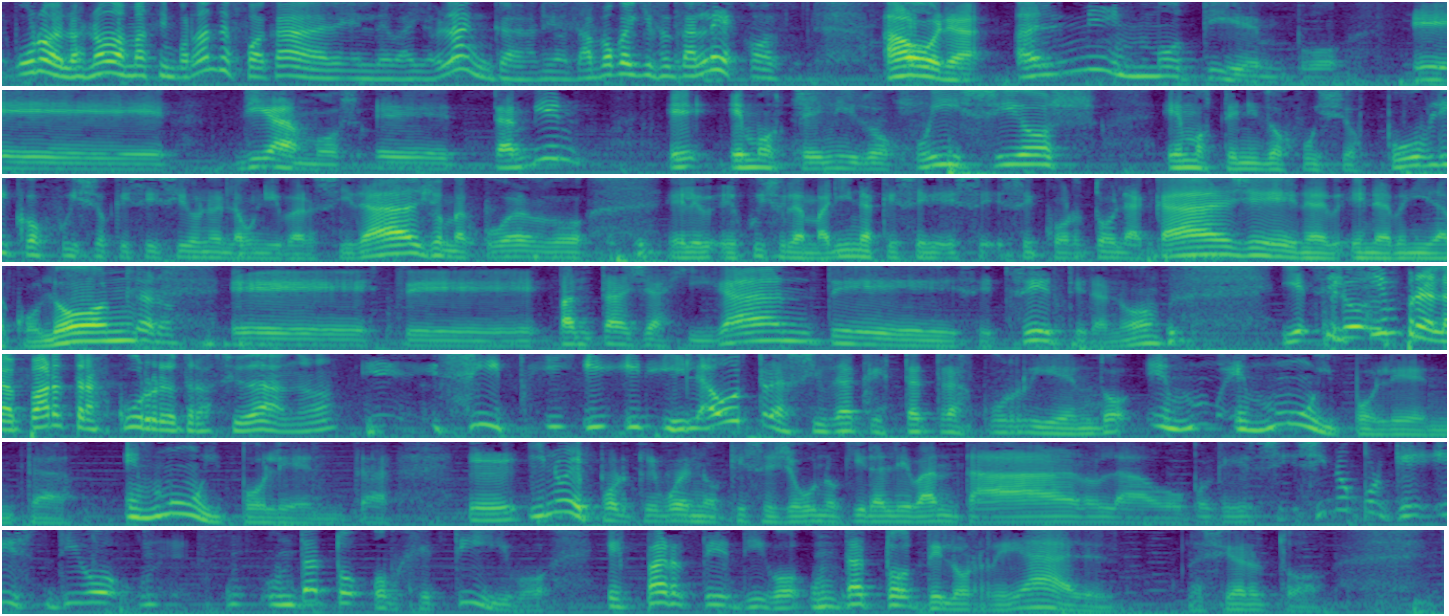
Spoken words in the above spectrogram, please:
uno de los nodos más importantes fue acá el de Bahía Blanca digo, tampoco hay que irse tan lejos ahora al mismo tiempo eh, digamos, eh, también eh, hemos tenido juicios, hemos tenido juicios públicos, juicios que se hicieron en la universidad. Yo me acuerdo el, juicio de la Marina que se, se, cortó la calle en, Avenida Colón, eh, este, pantallas gigantes, etcétera, ¿no? Y, siempre a la par transcurre otra ciudad, ¿no? sí, y, y, la otra ciudad que está transcurriendo es, es muy polenta es muy polenta. Eh, y no es porque, bueno, qué sé yo, uno quiera levantarla, o porque, sino porque es, digo, un, dato objetivo, es parte, digo, un dato de lo real, ¿no es cierto?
